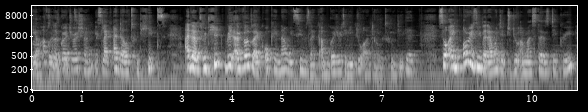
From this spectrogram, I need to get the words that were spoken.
yeah after the graduation it's like adulthood hits. Adulthood hit me. I felt like okay now it seems like i'm graduating into adulthood you get so i always knew that i wanted to do a master's degree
